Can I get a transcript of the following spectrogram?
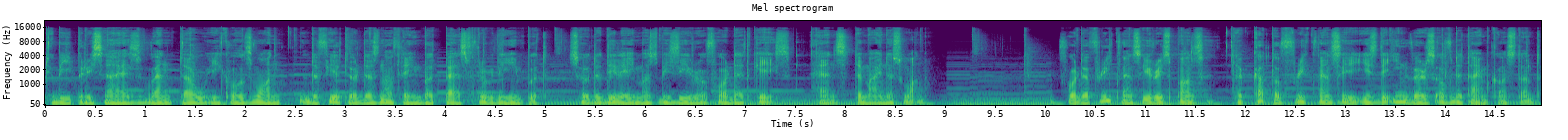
To be precise, when tau equals 1, the filter does nothing but pass through the input, so the delay must be 0 for that case, hence the minus 1. For the frequency response, the cutoff frequency is the inverse of the time constant.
